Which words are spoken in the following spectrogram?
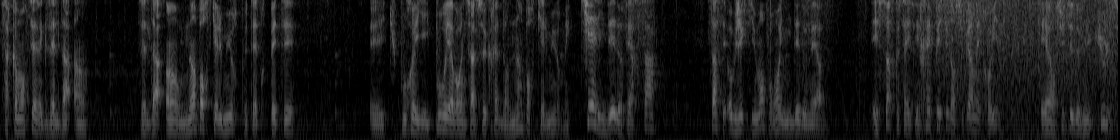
Ça a commencé avec Zelda 1. Zelda 1, où n'importe quel mur peut être pété et tu pourrais, il pourrait y avoir une salle secrète dans n'importe quel mur. Mais quelle idée de faire ça? Ça, c'est objectivement pour moi une idée de merde. Et sauf que ça a été répété dans Super Metroid. Et ensuite, c'est devenu culte.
